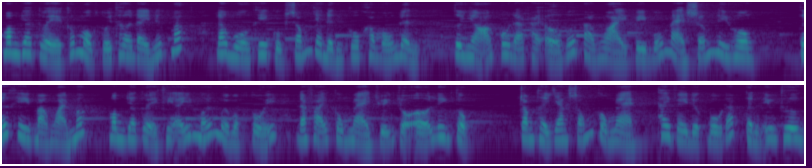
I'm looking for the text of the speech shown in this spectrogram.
Mông Gia Tuệ có một tuổi thơ đầy nước mắt, đau buồn khi cuộc sống gia đình cô không ổn định. Từ nhỏ cô đã phải ở với bà ngoại vì bố mẹ sớm ly hôn. Tới khi bà ngoại mất, Mông Gia Tuệ khi ấy mới 11 tuổi đã phải cùng mẹ chuyển chỗ ở liên tục. Trong thời gian sống cùng mẹ, thay vì được bù đắp tình yêu thương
